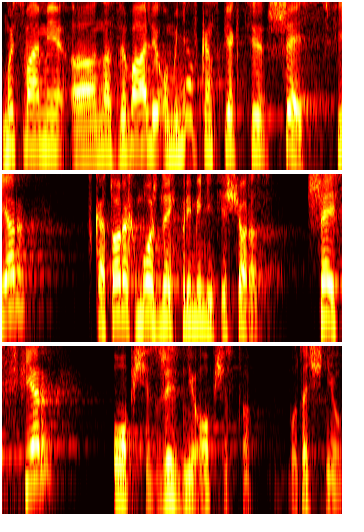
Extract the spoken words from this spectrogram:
мы с вами э, называли, у меня в конспекте шесть сфер, в которых можно их применить. Еще раз, шесть сфер обществ, жизни общества, уточню,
